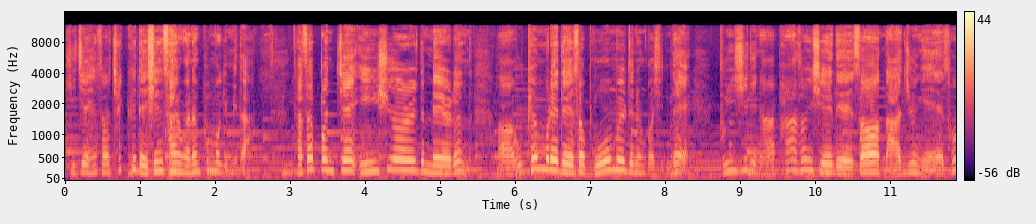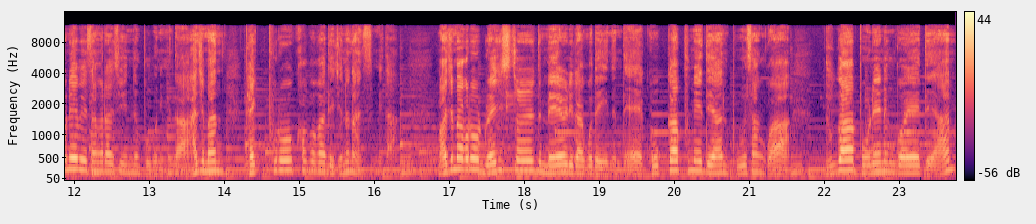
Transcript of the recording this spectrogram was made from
기재해서 체크 대신 사용하는 품목입니다. 다섯 번째 insured mail은 어, 우편물에 대해서 보험을 드는 것인데 분실이나 파손 시에 대해서 나중에 손해배상을 할 수 있는 부분입니다. 하지만 100% 커버가 되지는 않습니다. 마지막으로 registered mail이라고 되어 있는데 고가품에 대한 보상과 누가 보내는 거에 대한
